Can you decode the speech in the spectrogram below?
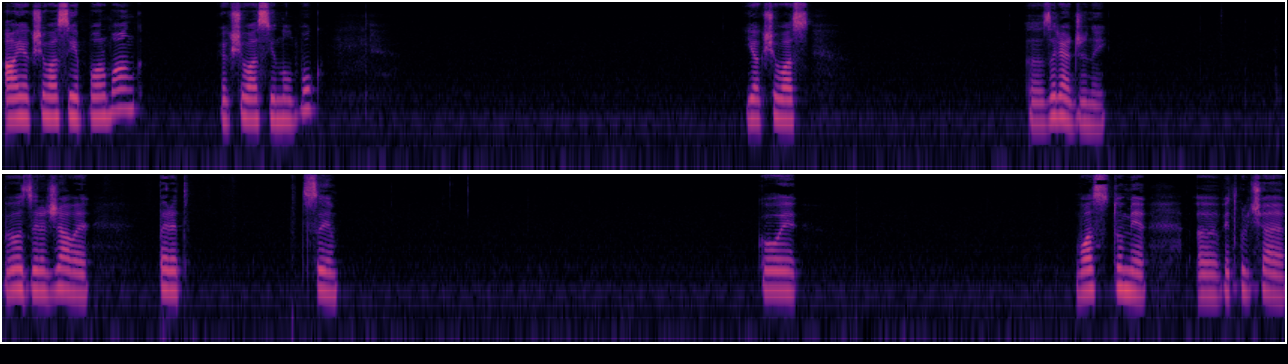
а якщо у вас є powerbank, якщо у вас є ноутбук, якщо у вас е, заряджений, ви його заряджали перед цим, коли вас в домі е, відключає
